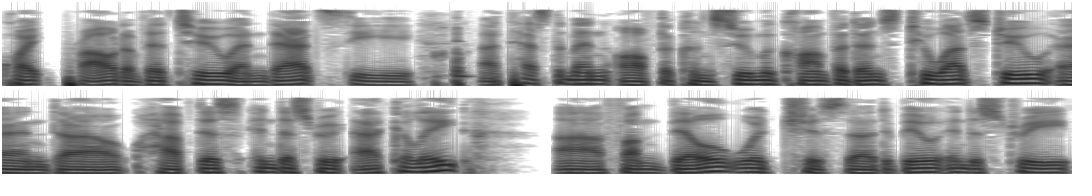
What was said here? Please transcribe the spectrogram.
quite proud of it too, and that's the uh, testament of the consumer confidence to us too, and uh, have this industry accolade uh, from Bill, which is uh, the Bill industry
